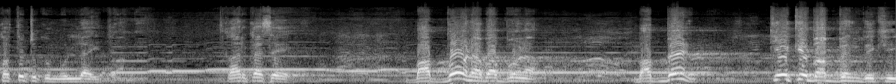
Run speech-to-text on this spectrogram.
কতটুকু মূল্যায়িত আমি? কার কাছে? ভাববো না ভাববো না। ভাববেন? কে কে ভাববেন দেখি।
